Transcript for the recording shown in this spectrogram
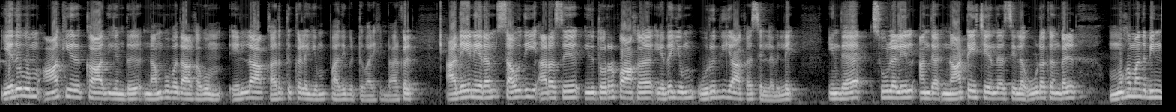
எதுவும் ஆகியிருக்காது என்று நம்புவதாகவும் எல்லா கருத்துக்களையும் பதிவிட்டு வருகின்றார்கள். அதே நேரம் சவுதி அரசு இது தொடர்பாக எதையும் உறுதியாக செல்லவில்லை. இந்த சூழலில் அந்த நாட்டைச் சேர்ந்த சில ஊடகங்கள் முகமது பின்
